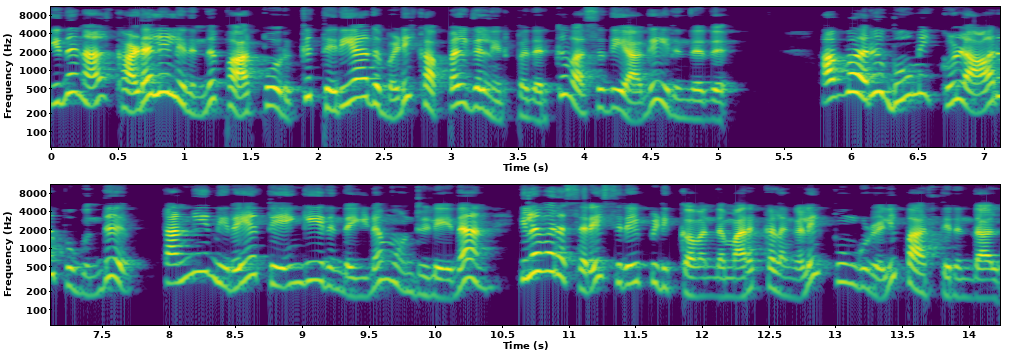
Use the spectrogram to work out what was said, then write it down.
இதனால் கடலில் இருந்து பார்ப்போருக்கு தெரியாதபடி கப்பல்கள் நிற்பதற்கு வசதியாக இருந்தது. அவ்வாறு பூமிக்குள் ஆறு புகுந்து தண்ணீர் நிறைய தேங்கியிருந்த இடம் ஒன்றிலேதான் இளவரசரை சிறைப்பிடிக்க வந்த மரக்கலங்களை பூங்குழலி பார்த்திருந்தாள்.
